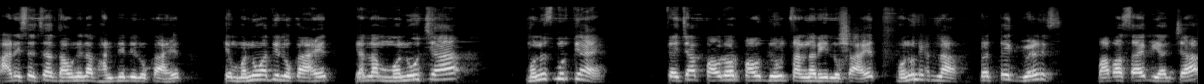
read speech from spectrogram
आर एस एसच्या धावणीला भांडलेली लोक आहेत. हे मनुवादी लोक आहेत. यांना मनूच्या मनुस्मृती आहे. त्याच्या पावलावर पाऊल देऊन चालणारी लोक आहेत. म्हणून यांना प्रत्येक वेळेस बाबासाहेब यांच्या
